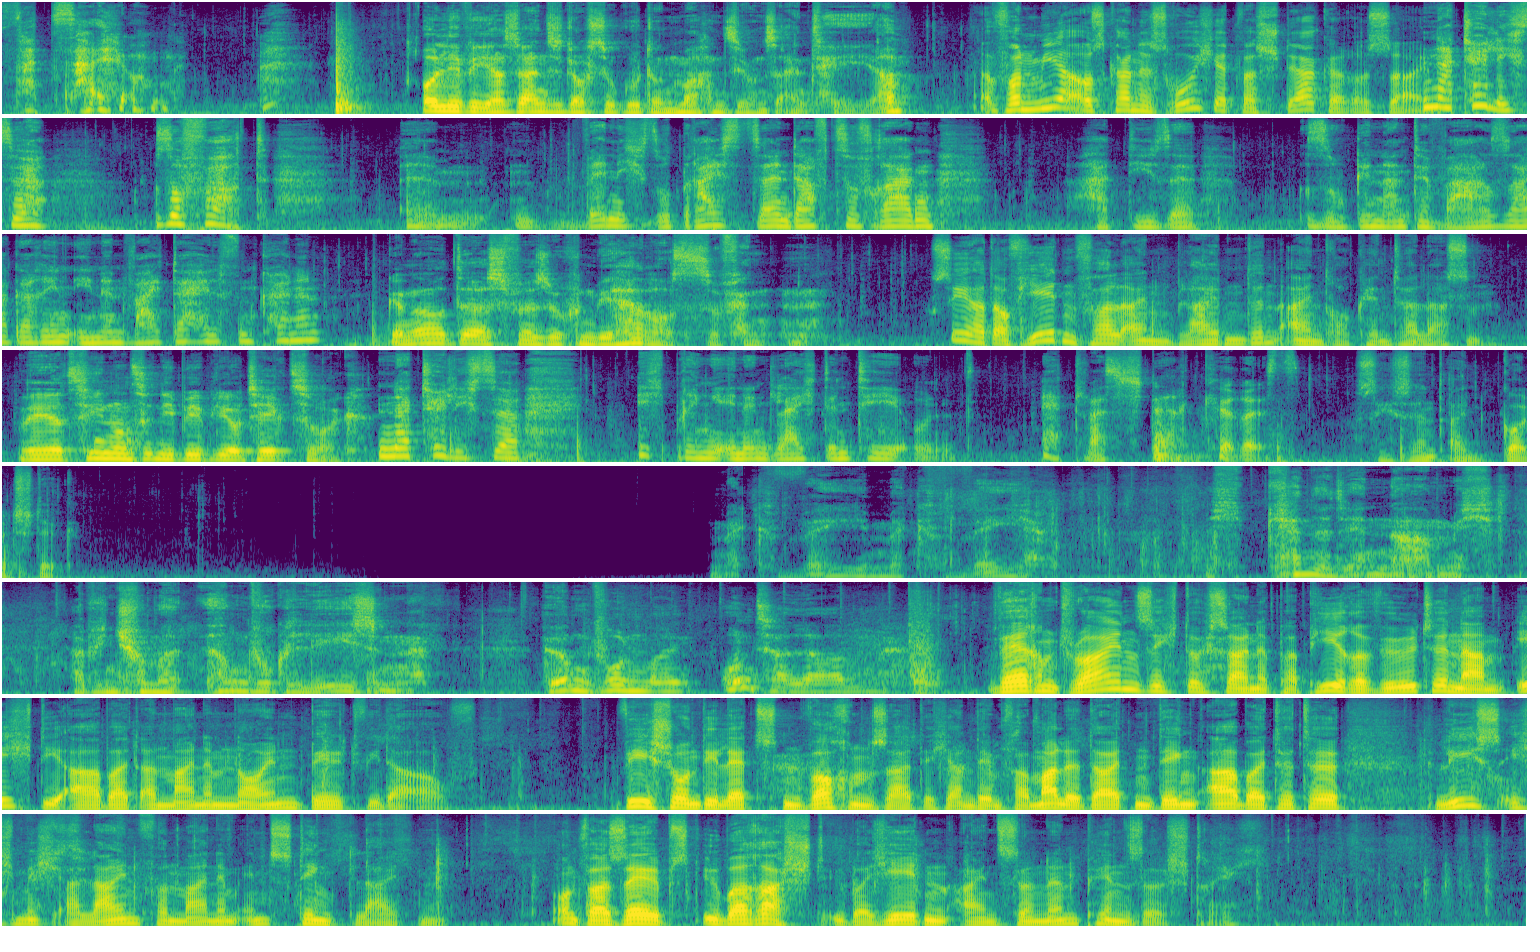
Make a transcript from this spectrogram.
Verzeihung. Olivia, seien Sie doch so gut und machen Sie uns einen Tee, ja? Von mir aus kann es ruhig etwas Stärkeres sein. Natürlich, Sir. Sofort. Ähm, wenn ich so dreist sein darf zu fragen, hat diese sogenannte Wahrsagerin Ihnen weiterhelfen können? Genau das versuchen wir herauszufinden. Sie hat auf jeden Fall einen bleibenden Eindruck hinterlassen. Wir ziehen uns in die Bibliothek zurück. Natürlich, Sir. Ich bringe Ihnen gleich den Tee und etwas Stärkeres. Sie sind ein Goldstück. McVay, McVay. Ich kenne den Namen. Ich habe ihn schon mal irgendwo gelesen. Irgendwo in meinen Unterlagen. Während Ryan sich durch seine Papiere wühlte, nahm ich die Arbeit an meinem neuen Bild wieder auf. Wie schon die letzten Wochen, seit ich an dem vermaledeiten Ding arbeitete, ließ ich mich allein von meinem Instinkt leiten und war selbst überrascht über jeden einzelnen Pinselstrich.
